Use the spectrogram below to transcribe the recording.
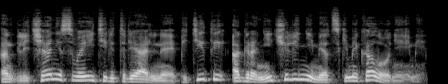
Англичане свои территориальные аппетиты ограничили немецкими колониями.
